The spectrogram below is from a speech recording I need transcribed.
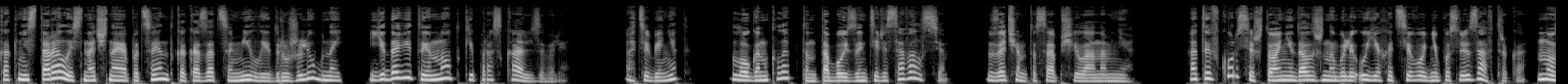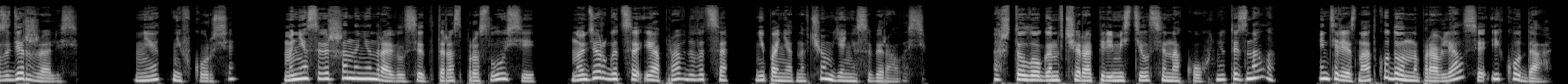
Как ни старалась ночная пациентка казаться милой и дружелюбной, ядовитые нотки проскальзывали. А тебе нет? Логан Клэптон тобой заинтересовался, зачем-то сообщила она мне. А ты в курсе, что они должны были уехать сегодня после завтрака, но задержались? Нет, не в курсе. Мне совершенно не нравился этот расспрос Лусии, но дергаться и оправдываться непонятно в чем я не собиралась. А что Логан вчера переместился на кухню, ты знала? Интересно, откуда он направлялся и куда?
